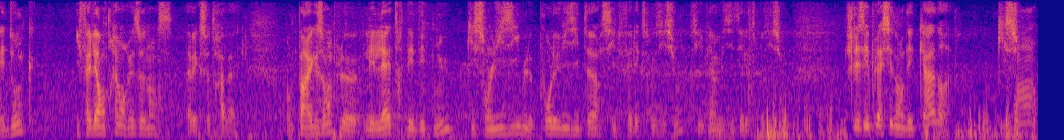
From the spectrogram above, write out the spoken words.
Et donc il fallait entrer en résonance avec ce travail. Par exemple les lettres des détenus qui sont lisibles pour le visiteur s'il fait l'exposition, s'il vient visiter l'exposition, je les ai placées dans des cadres qui sont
